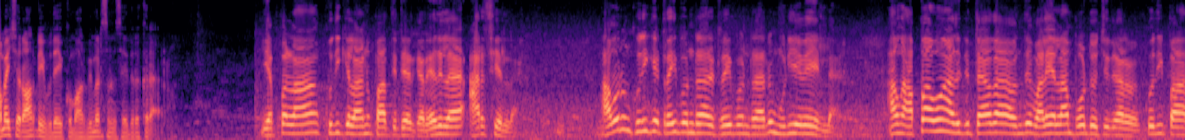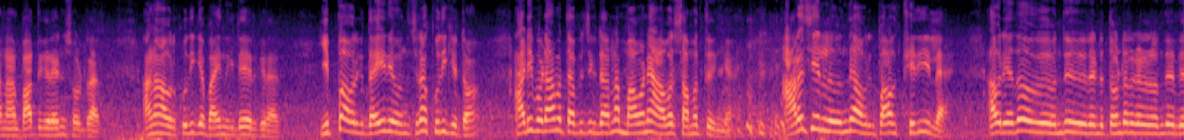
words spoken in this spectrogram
அமைச்சர் ஆர் பி உதயகுமார் விமர்சனம் செய்திருக்கிறார். எப்பெல்லாம் குதிக்கலான்னு பார்த்துட்டே இருக்கார். எதில்? அரசியலில். அவரும் குதிக்க ட்ரை பண்ணுறாரு ட்ரை பண்ணுறாரு முடியவே இல்லை. அவங்க அப்பாவும் அதுக்கு தேவை வந்து வலையெல்லாம் போட்டு வச்சுருக்காரு. குதிப்பா நான் பார்த்துக்கிறேன்னு சொல்கிறார் ஆனால் அவர் குதிக்க பயந்துக்கிட்டே இருக்கிறார். இப்போ அவருக்கு தைரியம் வந்துச்சுன்னா குதிக்கட்டும். அடிபடாமல் தப்பிச்சுக்கிட்டாருன்னா மவனே அவர் சமத்துங்க. அரசியலில் வந்து அவருக்கு பாவம் தெரியல. அவர் ஏதோ வந்து ரெண்டு தொண்டர்கள் வந்து இது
